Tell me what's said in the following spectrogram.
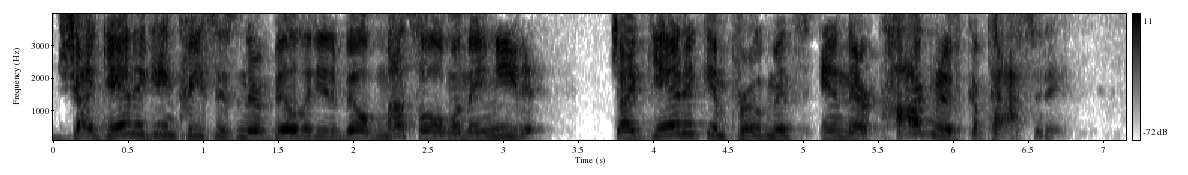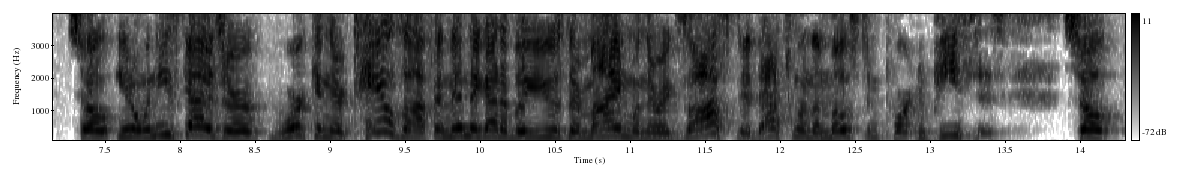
gigantic increases in their ability to build muscle when they need it, gigantic improvements in their cognitive capacity. So, you know, when these guys are working their tails off and then they got to use their mind when they're exhausted, that's one of the most important pieces. So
